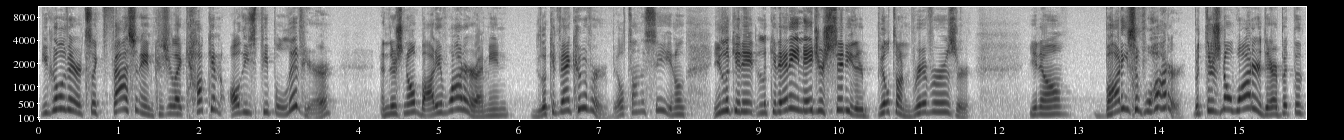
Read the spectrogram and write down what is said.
you go there, it's like fascinating because you're like, how can all these people live here and there's no body of water? I mean, look at Vancouver, built on the sea. You know, you look at it, look at any major city, they're built on rivers or, you know, bodies of water, but there's no water there. But the,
